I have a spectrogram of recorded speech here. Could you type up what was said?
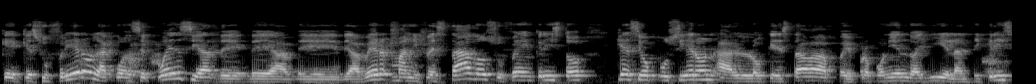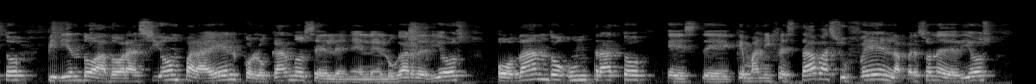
que, que, sufrieron la consecuencia de, de, de, haber manifestado su fe en Cristo, que se opusieron a lo que estaba eh, proponiendo allí el anticristo, pidiendo adoración para él, colocándose en el lugar de Dios o dando un trato este, que manifestaba su fe en la persona de Dios,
